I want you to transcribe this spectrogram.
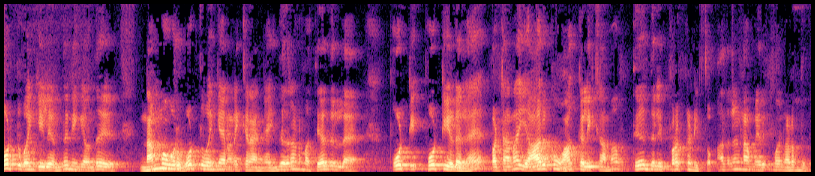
ஓட்டு வங்கியிலேருந்து நீங்கள் வந்து நம்ம ஒரு ஓட்டு வங்கியாக நினைக்கிறாங்க இந்த தடவை நம்ம தேர்தலில் போட்டி போட்டியிடலை பட் ஆனால் யாருக்கும் வாக்களிக்காமல் தேர்தலை புறக்கணித்தோம் அதெல்லாம் நம்ம இருக்கும்போது நடந்தது.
